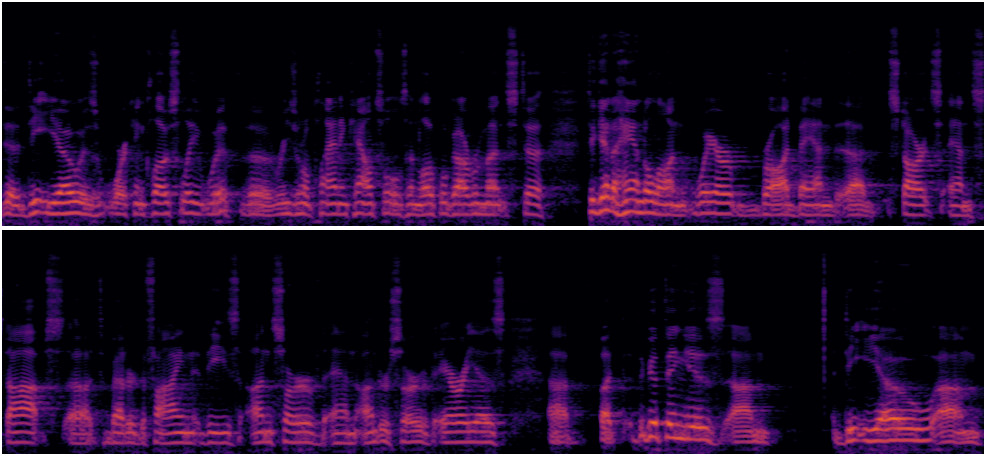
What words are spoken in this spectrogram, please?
the DEO is working closely with the regional planning councils and local governments to, to get a handle on where broadband uh, starts and stops uh, to better define these unserved and underserved areas. Uh, but the good thing is um, DEO um,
